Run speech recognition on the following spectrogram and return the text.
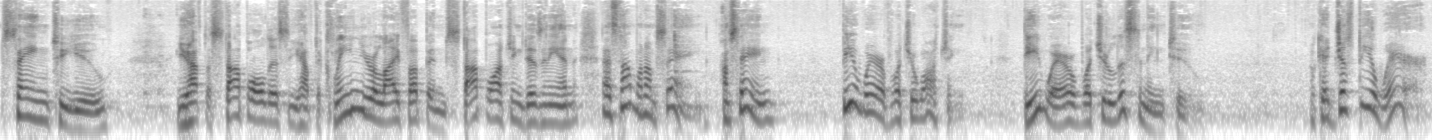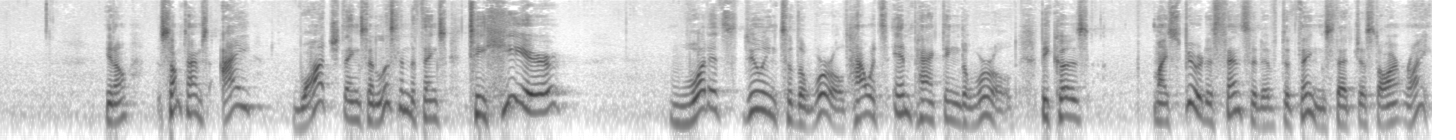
saying to you, you have to stop all this, you have to clean your life up and stop watching Disney. And that's not what I'm saying. I'm saying be aware of what you're watching, be aware of what you're listening to. Okay, just be aware. You know, sometimes I watch things and listen to things to hear what it's doing to the world, how it's impacting the world, because my spirit is sensitive to things that just aren't right.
